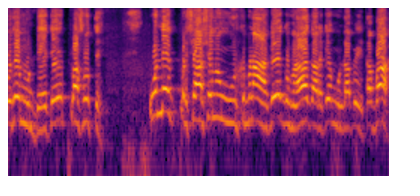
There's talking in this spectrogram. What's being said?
ਉਹਦੇ ਮੁੰਡੇ ਤੇ ਪਲੱਸ ਉੱਤੇ। ਉਹਨੇ ਪ੍ਰਸ਼ਾਸਨ ਨੂੰ ਮੂਰਖ ਬਣਾ ਕੇ ਗੁੰਮਰਾਹ ਕਰਕੇ ਮੁੰਡਾ ਭੇਜਤਾ ਬਾਹਰ।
